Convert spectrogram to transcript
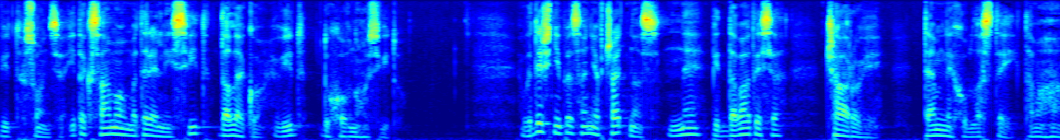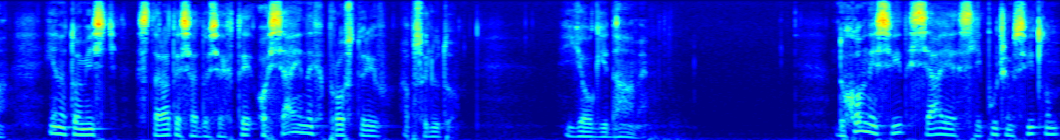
від сонця, і так само матеріальний світ далеко від духовного світу. Ведичні писання вчать нас не піддаватися чарові темних областей тамага, і натомість старатися досягти осяйних просторів абсолюту йогі дхами. Духовний світ сяє сліпучим світлом,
